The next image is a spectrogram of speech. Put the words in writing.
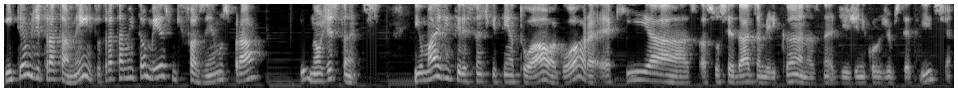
em termos de tratamento, o tratamento é o mesmo que fazemos para não gestantes. E o mais interessante que tem atual agora é que as, as sociedades americanas né, de ginecologia e obstetrícia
